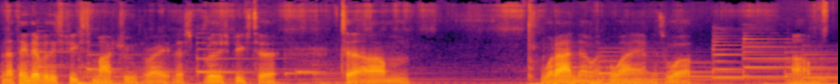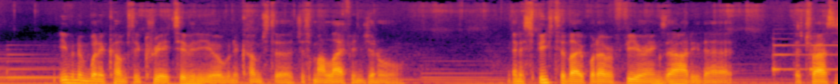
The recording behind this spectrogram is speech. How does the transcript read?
and I think that really speaks to my truth, right? That really speaks to to um, what I know and who I am as well. Um, even when it comes to creativity or when it comes to just my life in general, and it speaks to like whatever fear, anxiety that that tries to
